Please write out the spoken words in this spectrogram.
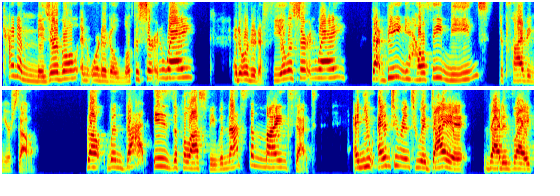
kind of miserable in order to look a certain way, in order to feel a certain way, that being healthy means depriving yourself. Well, when that is the philosophy, when that's the mindset, and you enter into a diet that is like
